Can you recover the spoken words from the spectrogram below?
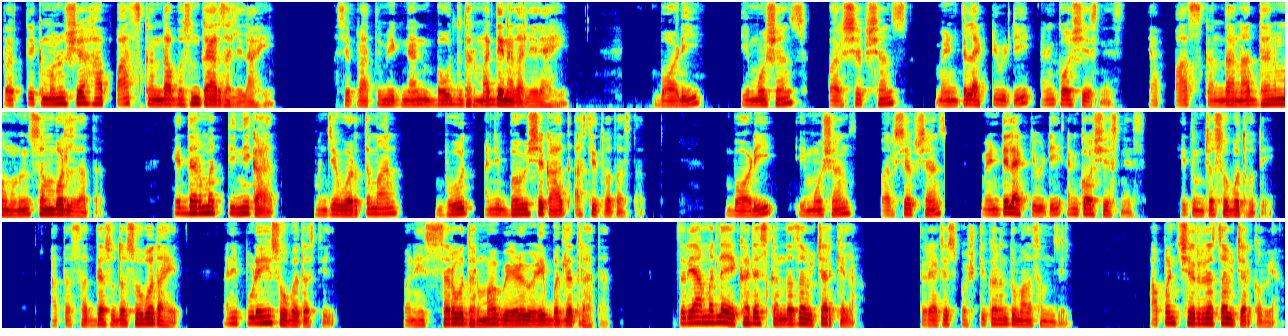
प्रत्येक मनुष्य हा पाच स्कंदापासून तयार झालेला आहे. असे प्राथमिक ज्ञान बौद्ध धर्मात देण्यात आलेले आहे. Body emotions perceptions mental activity आणि कॉशियसनेस या पाच स्कंदांना धर्म म्हणून संबोधलं जातं. हे धर्म तिन्ही काळात म्हणजे वर्तमान भूत आणि भविष्य काळात अस्तित्वात असतात. Body emotions perceptions mental activity आणि कॉशियसनेस हे तुमच्यासोबत होते. आता सध्यासुद्धा सोबत आहेत आणि पुढेही सोबत असतील. पण हे सर्व धर्म वेळोवेळी बदलत राहतात. जर यामधल्या एखाद्या स्कंदाचा विचार केला तर याचे स्पष्टीकरण तुम्हाला समजेल. आपण शरीराचा विचार करूया.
